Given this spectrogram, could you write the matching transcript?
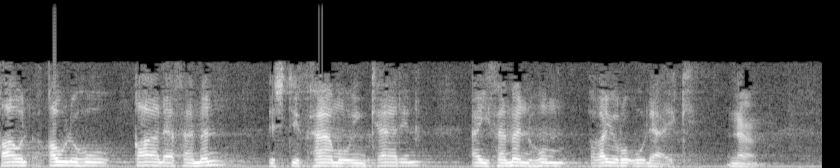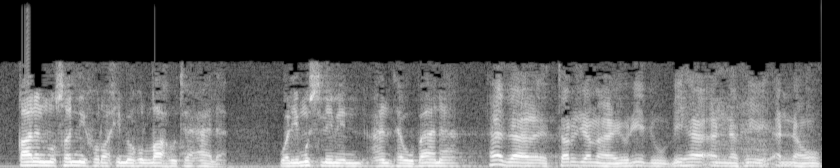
قول قوله قال فمن؟ استفهام إنكار أي فمن هم غير أولئك. نعم. قال المصنف رحمه الله تعالى ولمسلم عن ثوبان. هذا الترجمة يريد بها أن في أنه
